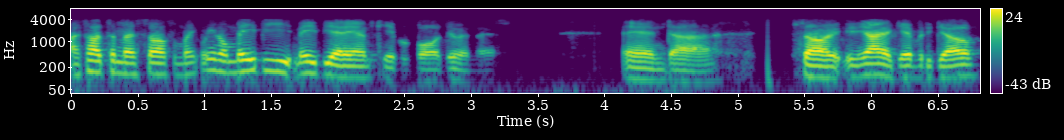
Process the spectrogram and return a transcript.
I thought to myself, I'm like, well, you know, maybe maybe I am capable of doing this. And uh so yeah, I gave it a go.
